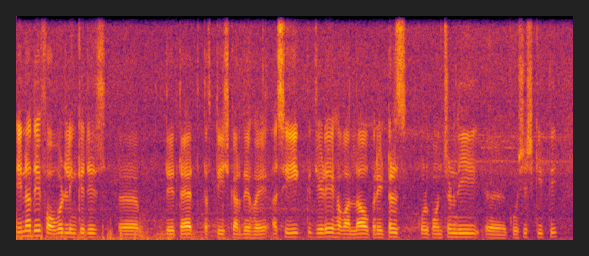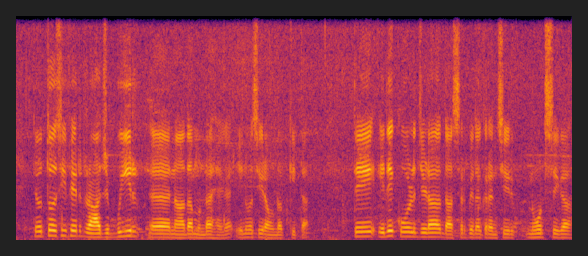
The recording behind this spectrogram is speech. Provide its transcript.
ਇਹਨਾਂ ਦੇ ਫਾਰਵਰਡ ਲਿੰਕੇजेस ਦੇ ਤਹਿਤ ਤਫਤੀਸ਼ ਕਰਦੇ ਹੋਏ ਅਸੀਂ ਇੱਕ ਜਿਹੜੇ ਹਵਾਲਾ ਆਪਰੇਟਰਸ ਕੋਲ ਪਹੁੰਚਣ ਦੀ ਕੋਸ਼ਿਸ਼ ਕੀਤੀ ਤੇ ਉਤੋਂ ਅਸੀਂ ਫਿਰ ਰਾਜਵੀਰ ਨਾਂ ਦਾ ਮੁੰਡਾ ਹੈਗਾ, ਇਹਨੂੰ ਅਸੀਂ ਰਾਉਂਡ ਅਪ ਕੀਤਾ ਤੇ ਇਹਦੇ ਕੋਲ ਜਿਹੜਾ 10 ਰੁਪਏ ਦਾ ਕਰੰਸੀ ਨੋਟ ਸੀਗਾ,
